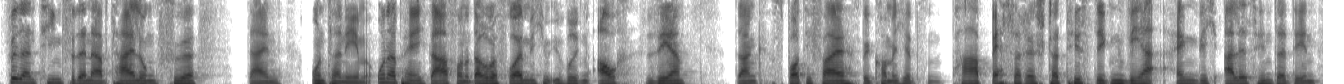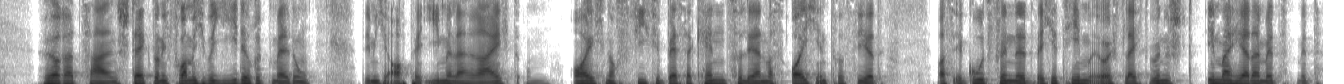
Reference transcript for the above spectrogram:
für dein Team, für deine Abteilung, für dein Unternehmen? Unabhängig davon, und darüber freue ich mich im Übrigen auch sehr, Dank Spotify bekomme ich jetzt ein paar bessere Statistiken, wer eigentlich alles hinter den Hörerzahlen steckt. Und ich freue mich über jede Rückmeldung, die mich auch per E-Mail erreicht, um euch noch viel, viel besser kennenzulernen, was euch interessiert, was ihr gut findet, welche Themen ihr euch vielleicht wünscht. Immer her damit mit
